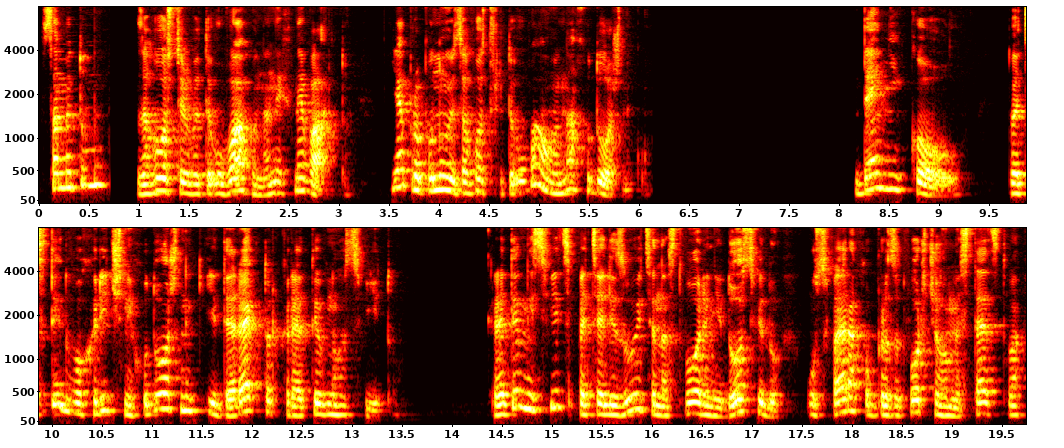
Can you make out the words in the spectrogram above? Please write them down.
Саме тому загострювати увагу на них не варто. Я пропоную загострити увагу на художнику. Денні Коул 22-річний художник і директор креативного світу. Креативний світ спеціалізується на створенні досвіду у сферах образотворчого мистецтва,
